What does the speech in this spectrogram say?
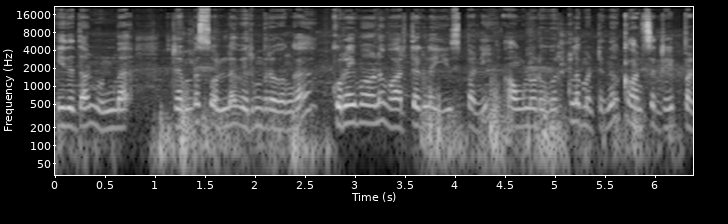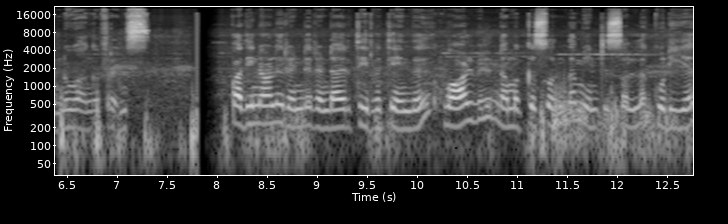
இதுதான் உண்மை. ரொம்ப சொல்ல விரும்புகிறவங்க குறைவான வார்த்தைகளை யூஸ் பண்ணி அவங்களோட ஒர்க்கில் மட்டும்தான் கான்சென்ட்ரேட் பண்ணுவாங்க ஃப்ரெண்ட்ஸ் பதினாலு ரெண்டு ரெண்டாயிரத்தி இருபத்தி ஐந்து வாழ்வில் நமக்கு சொந்தம் என்று சொல்லக்கூடிய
